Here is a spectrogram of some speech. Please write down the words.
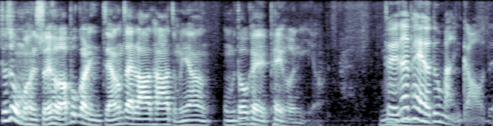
就是我们很随和啊，不管你怎样再拉他怎么样，我们都可以配合你啊。对，那配合度蛮高的。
